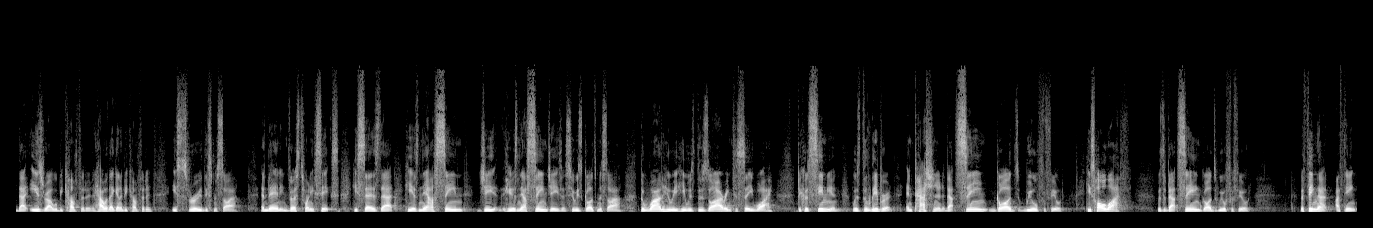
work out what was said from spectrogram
that Israel will be comforted. And how are they going to be comforted? Is through this Messiah. And then in verse 26, he says that he has now seen, Je- he has now seen Jesus, who is God's Messiah, the one who he was desiring to see. Why? Because Simeon was deliberate and passionate about seeing God's will fulfilled. His whole life was about seeing God's will fulfilled. The thing that I think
